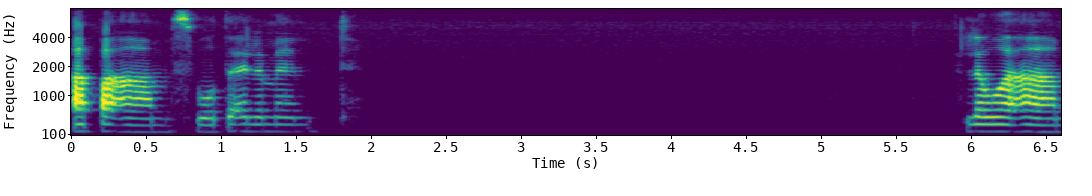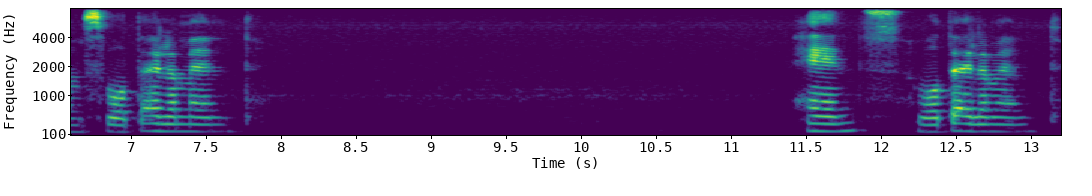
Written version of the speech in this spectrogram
Upper arms, water element. Lower arms, water element. Hands, water element.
